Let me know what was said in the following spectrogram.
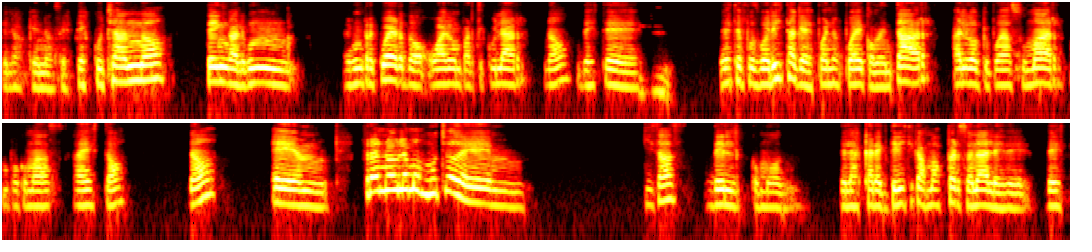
de los que nos esté escuchando tenga algún, algún recuerdo o algo en particular, ¿no? De este, de este futbolista que después nos puede comentar, algo que pueda sumar un poco más a esto, ¿no? Em, Fran, no hablamos mucho de quizás del, como, de las características más personales de, de,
